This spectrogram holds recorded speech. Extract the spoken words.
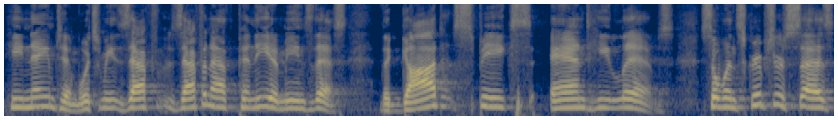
he named him, which means Zaph- Paneah means this: the God speaks and he lives. So when Scripture says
